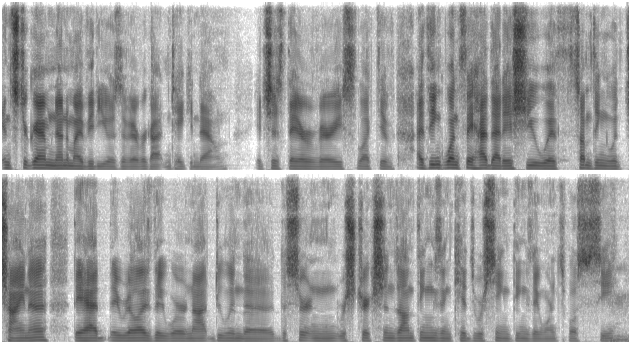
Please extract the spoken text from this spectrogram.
Instagram. None of my videos have ever gotten taken down. It's just they are very selective. I think once they had that issue with something with China, they had they realized they were not doing the the certain restrictions on things, and kids were seeing things they weren't supposed to see. Mm-hmm.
